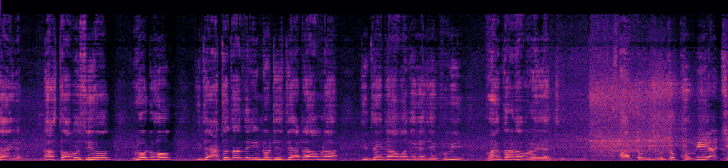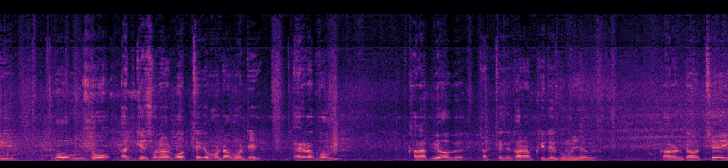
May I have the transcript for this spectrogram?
চাই রাস্তা অবশ্যই হোক, রোড হোক, কিন্তু এত তাড়াতাড়ি নোটিশ দেওয়াটা আমরা কিন্তু এটা আমাদের কাছে খুবই ভয়ঙ্কর ব্যাপার হয়ে যাচ্ছে। আতঙ্ক তো খুবই আছি। ঘুম তো আজকে শোনার পর থেকে মোটামুটি একরকম খারাপই হবে, তার থেকে খারাপ খিদে কমে যাবে। কারণটা হচ্ছে এই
